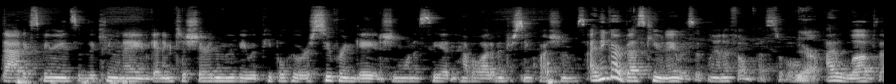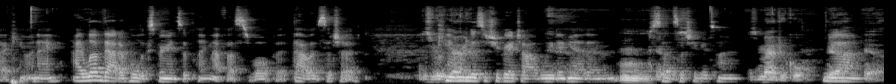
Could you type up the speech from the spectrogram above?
that experience of the Q and A and getting to share the movie with people who are super engaged and want to see it and have a lot of interesting questions. I think our best Q and A was Atlanta Film Festival. Yeah. I loved that Q and A. I loved that whole experience of playing that festival. But that was such a Cameron did such a great job leading it and mm, just had such a good time. It was magical. Yeah. yeah.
